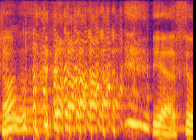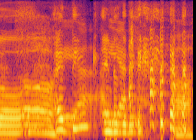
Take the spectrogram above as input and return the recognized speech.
Huh? yeah, so I think Yeah, end yeah. of the day. Ah,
